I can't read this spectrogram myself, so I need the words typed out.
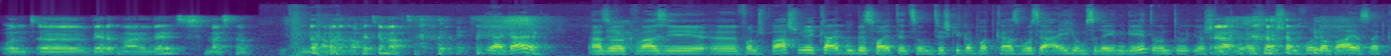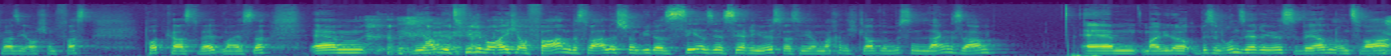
und äh, werdet mal Weltmeister. Und das haben wir dann auch jetzt gemacht. Ja, geil. Also Ja. quasi äh, von Sprachschwierigkeiten bis heute zum Tischkicker-Podcast, wo es ja eigentlich ums Reden geht und du, ihr schlagt euch ja schon wunderbar. Ihr seid quasi auch schon fast Podcast-Weltmeister. Ähm, wir haben jetzt viel über euch erfahren. Das war alles schon wieder sehr, sehr seriös, was wir hier machen. Ich glaube, wir müssen langsam ähm, mal wieder ein bisschen unseriös werden und zwar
